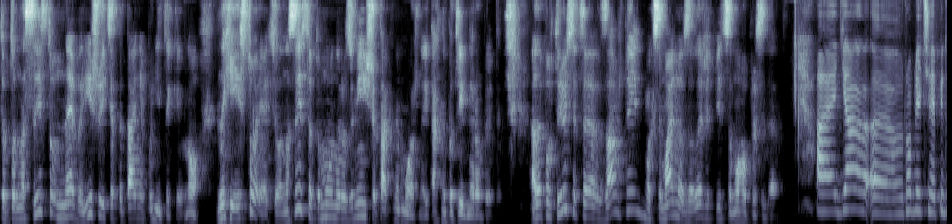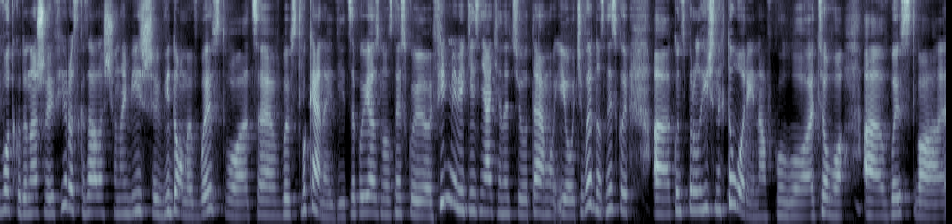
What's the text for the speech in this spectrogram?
Тобто, насильством не вирішується питання політики. Ну в них є історія цього насильства, тому вони розуміють, що так не можна і так не потрібно робити. Але повторюся, це завжди максимально залежить від самого президента. Я, е, роблячи підводку до нашого ефіру, сказала, що найбільш відоме вбивство це вбивство Кеннеді. Це пов'язано з низкою фільмів, які зняті на цю тему, і очевидно з низкою конспірологічних теорій навколо цього вбивства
